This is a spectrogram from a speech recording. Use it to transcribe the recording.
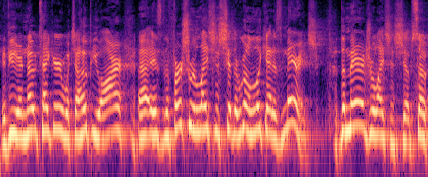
if you're a note taker, which I hope you are, uh, is the first relationship that we're going to look at is marriage. The marriage relationship. So,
